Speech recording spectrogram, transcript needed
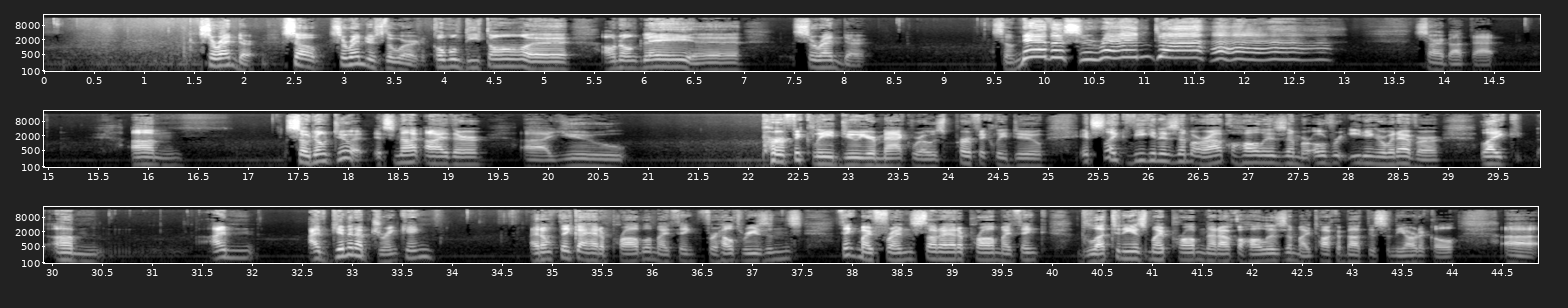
surrender. So surrender is the word. Comment dit-on uh, en anglais? Uh, surrender. So never surrender. Sorry about that. Um, so don't do it. It's not either uh, you perfectly do your macros, perfectly do. It's like veganism or alcoholism or overeating or whatever. Like, um, I'm, I've given up drinking. I don't think I had a problem. I think for health reasons. I think my friends thought I had a problem. I think gluttony is my problem, not alcoholism. I talk about this in the article. Uh,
